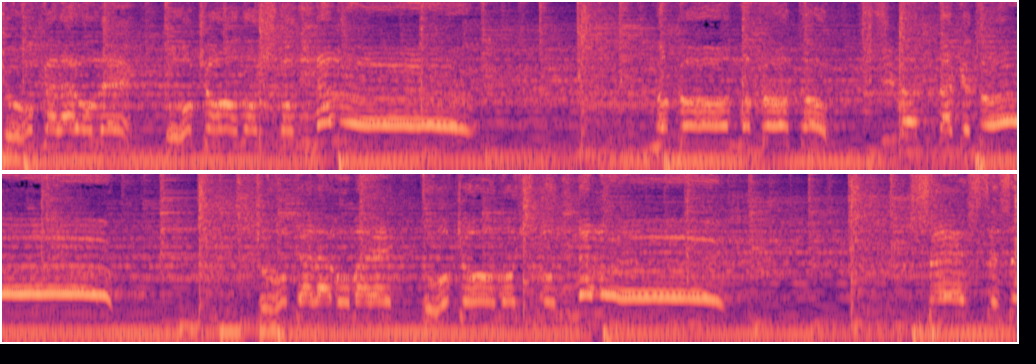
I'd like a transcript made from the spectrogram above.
今日から俺東京の人になる。のこのことしまったけど今日からお前東京の人になるせっせせっ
